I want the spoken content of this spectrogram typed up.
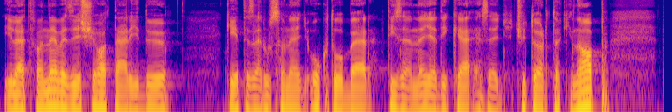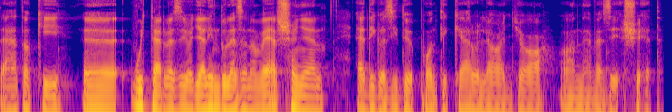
illetve a nevezési határidő 2021. október 14-e, ez egy csütörtöki nap, tehát aki úgy tervezi, hogy elindul ezen a versenyen, eddig az időpontig kell, hogy leadja a nevezését.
